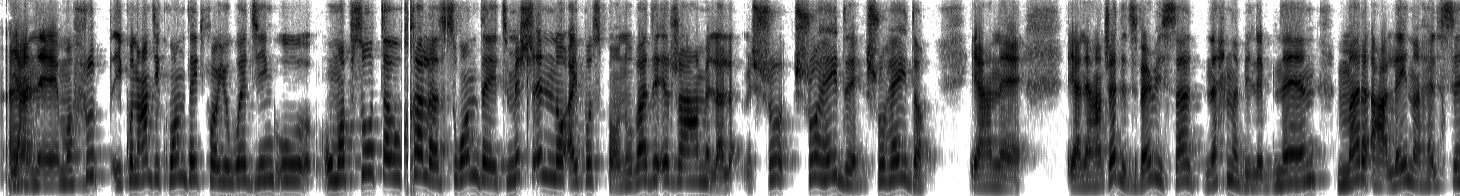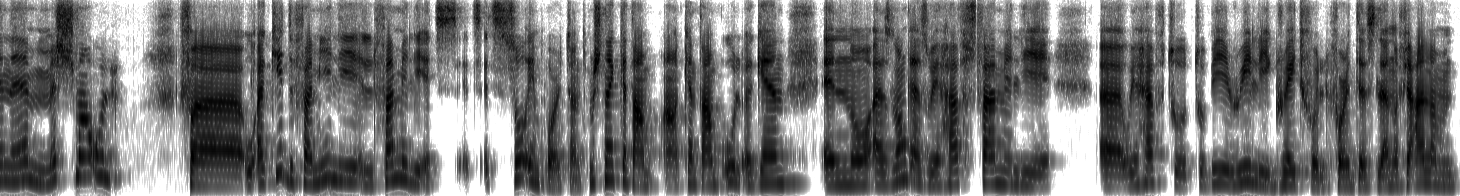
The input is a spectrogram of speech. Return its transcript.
يعني مفروض يكون عندك one date for your wedding و... ومبسوطة وخلص. One date مش إنه I postpone وبعدي أرجع أعملها لا شو شو هيدا شو هيدا؟ يعني يعني عن جد it's very sad. نحن بلبنان مرق علينا هالسنة مش معقول. ف واكيد ال family ال family it's it's so important مش هيك كنت عم كنت عم بقول again انه as long as we have family uh, we have to to be really grateful for this. لأنه في عالم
